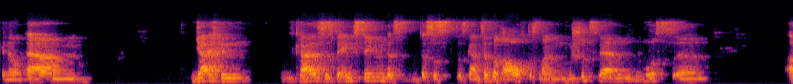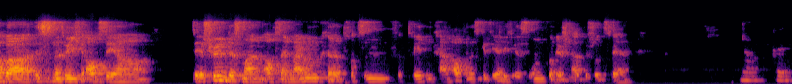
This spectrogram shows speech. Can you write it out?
Genau. Ähm, ja, ich bin klar, es ist beängstigend, dass, dass es das Ganze braucht, dass man geschützt werden muss. Äh, aber es ist natürlich auch sehr, sehr schön, dass man auch seine Meinung äh, trotzdem vertreten kann, auch wenn es gefährlich ist und von der Stadt beschützt werden. Ja, okay.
